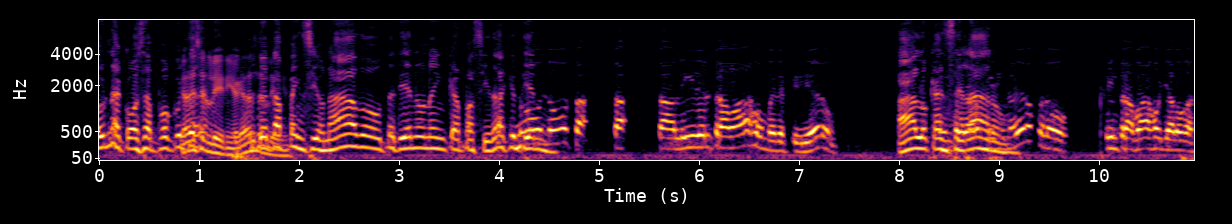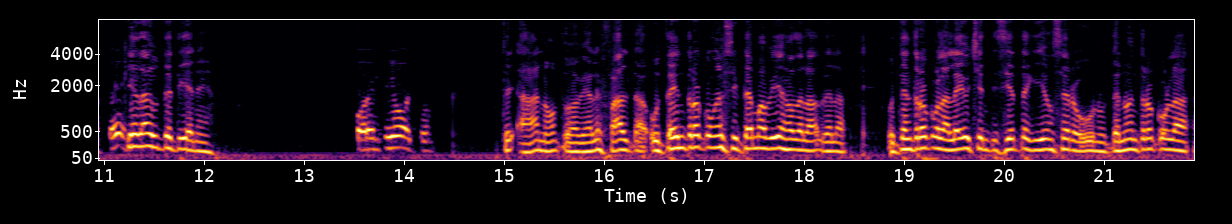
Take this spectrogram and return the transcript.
una cosa, porque usted, usted está pensionado, usted tiene una incapacidad que no, tiene. No, salí del trabajo, me despidieron. Ah, lo cancelaron. pero sin trabajo ya lo gasté. ¿Qué edad usted tiene? 48. Usted, ah, no, todavía le falta. Usted entró con el sistema viejo de la, de la, usted entró con la ley 87-01, usted no entró con la,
